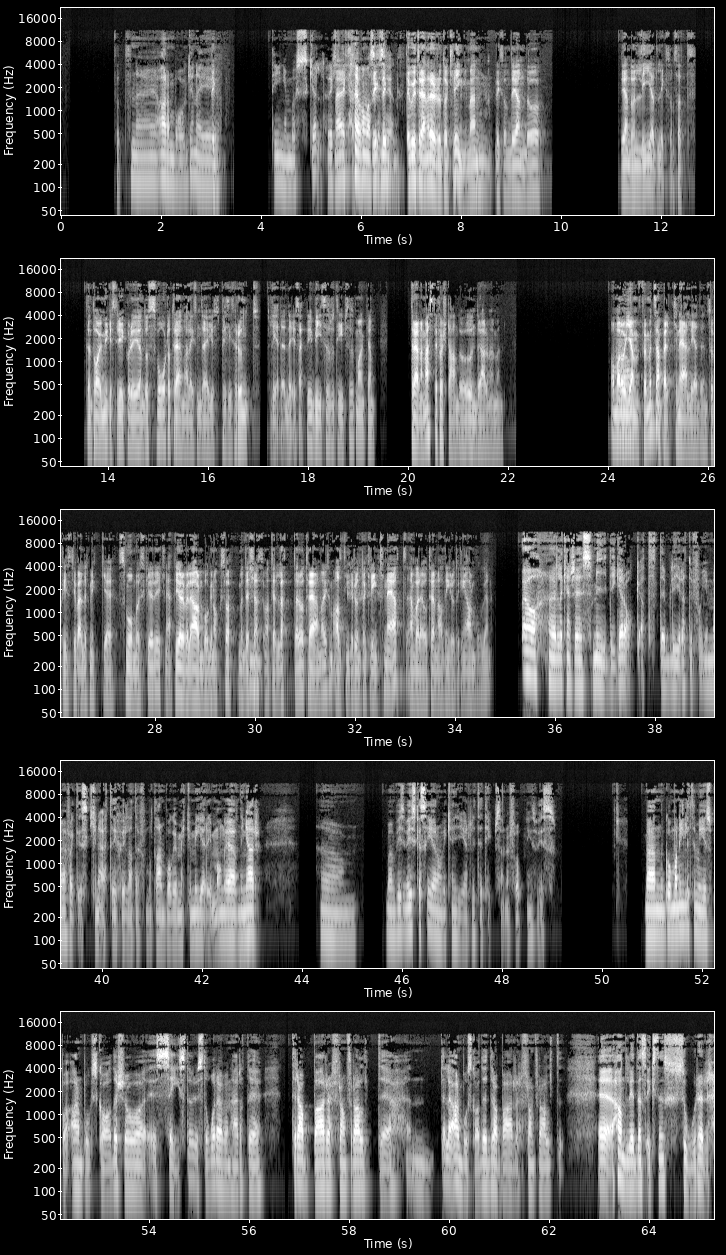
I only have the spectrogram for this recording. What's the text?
Att... Nej, armbågen är ju det... det är ingen muskel riktigt. Nej, vad man ska det, säga. Det, det går ju att träna det runt omkring men mm. liksom, det är ändå det är ändå en led liksom så att den tar ju mycket stryk och det är ändå svårt att träna liksom det just precis runt leden. Det är ju sagt, det är biceps och triceps man kan träna mest i första hand och underarmen men om man då ja. jämför med till exempel knäleden så finns det ju väldigt mycket småmuskler i knät. Det gör det väl i armbågen också. Men det känns mm. som att det är lättare att träna liksom allting runt omkring knät än vad det är att träna allting runt omkring armbågen. Ja, eller kanske smidigare och att det blir att du får ju med faktiskt knät. Är skillnad mot armbågen mycket mer i många övningar. Um, men vi, vi ska se om vi kan ge lite tips här nu förhoppningsvis. Men går man in lite mer just på armbågsskador så eh, sägs det, och det står även här att det drabbar framförallt, eh, eller armbågsskador drabbar framförallt eh, handledens extensorer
